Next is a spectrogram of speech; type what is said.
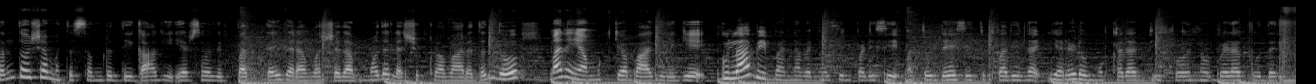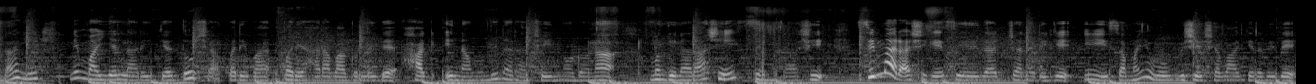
ಸಂತೋಷ ಮತ್ತು ಸಮೃದ್ಧಿಗಾಗಿ ಎರಡು ಸಾವಿರದ ಇಪ್ಪತ್ತೈದರ ವರ್ಷದ ಮೊದಲ ಶುಕ್ರವಾರದಂದು ಮನೆಯ ಮುಖ್ಯ ಬಾಗಿಲಿಗೆ ಗುಲಾಬಿ ಬಣ್ಣವನ್ನು ಸಿಂಪಡಿಸಿ ಮತ್ತು ದೇಸಿ ತುಪ್ಪದಿಂದ ಎರಡು ಮುಖದ ದೀಪವನ್ನು ಬೆಳಗುವುದರಿಂದಾಗಿ ನಿಮ್ಮ ಎಲ್ಲ ರೀತಿಯ ದೋಷ ಪರಿವಾ, ಪರಿಹಾರವಾಗಲಿದೆ. ಹಾಗೆ ಇನ್ನು ಮುಂದಿನ ರಾಶಿ ನೋಡೋಣ. ಮುಂದಿನ ರಾಶಿ ಸಿಂಹ ರಾಶಿ. ಸಿಂಹ ರಾಶಿಗೆ ಸೇರಿದ ಜನರಿಗೆ ಈ ಸಮಯವು ವಿಶೇಷವಾಗಿರಲಿದೆ.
